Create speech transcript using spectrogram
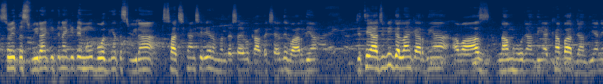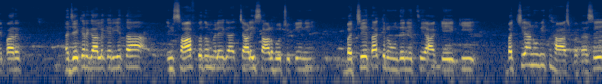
ਸੋ ਇਹ ਤਸਵੀਰਾਂ, ਕਿਤੇ ਨਾ ਕਿਤੇ ਮੂੰਹ ਬੋਲਦੀਆਂ ਤਸਵੀਰਾਂ ਸੱਚਖੰਡ ਸ੍ਰੀ ਹਰਿਮੰਦਰ ਸਾਹਿਬ, ਅਕਾਲ ਤਖਤ ਸਾਹਿਬ ਦੇ ਬਾਹਰ ਦੀਆਂ, ਜਿੱਥੇ ਅੱਜ ਵੀ ਗੱਲਾਂ ਕਰਦੀਆਂ, ਆਵਾਜ਼ ਨਮ ਹੋ ਜਾਂਦੀਆਂ, ਅੱਖਾਂ ਭਰ ਜਾਂਦੀਆਂ ਨੇ, ਪਰ ਜੇਕਰ ਗੱਲ ਕਰੀਏ ਤਾਂ ਇਨਸਾਫ ਕਦੋਂ ਮਿਲੇਗਾ? 40 ਸਾਲ ਹੋ ਚੁੱਕੇ ਨੇ, ਬੱਚੇ ਤੱਕ ਰੋਂਦੇ ਨੇ ਇੱਥੇ ਆ ਕੇ ਕਿ ਬੱਚਿਆਂ ਨੂੰ ਵੀ ਇਤਿਹਾਸ ਪਤਾ ਸੀ।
